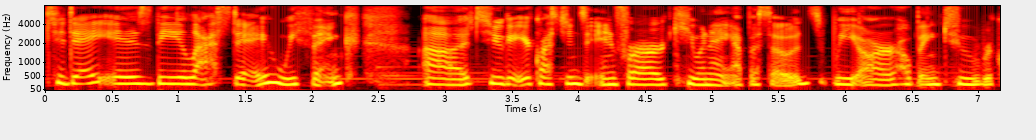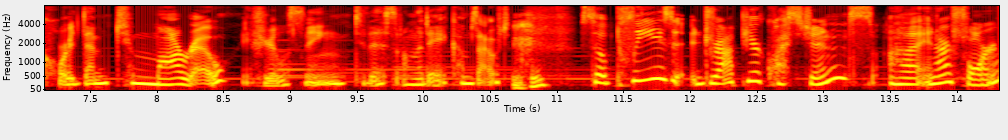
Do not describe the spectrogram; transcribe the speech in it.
today is the last day, we think, uh, to get your questions in for our Q&A episodes. We are hoping to record them tomorrow, if you're listening to this on the day it comes out. Mhm. So please drop your questions uh, in our form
